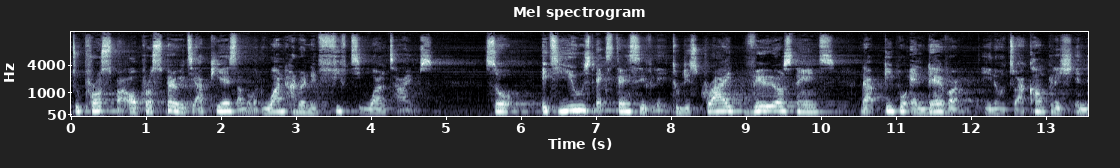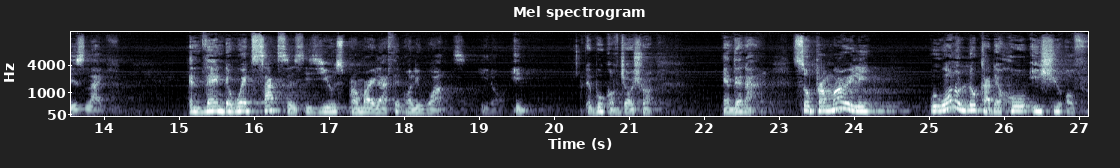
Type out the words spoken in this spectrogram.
to prosper or prosperity appears about 151 times. So it's used extensively to describe various things that people endeavor, you know, to accomplish in this life. And then the word success is used primarily, I think, only once, you know, in the book of Joshua. And then, I, so primarily, we want to look at the whole issue of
